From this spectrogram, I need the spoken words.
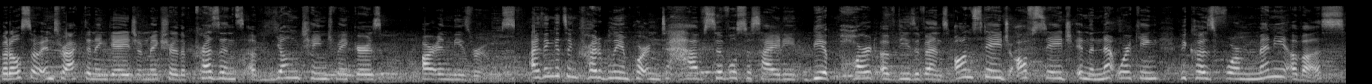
but also interact and engage and make sure the presence of young change makers are in these rooms. I think it's incredibly important to have civil society be a part of these events, on stage, off stage, in the networking, because for many of us,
